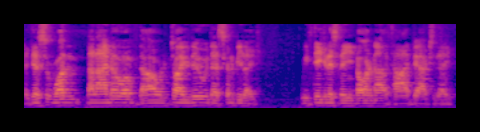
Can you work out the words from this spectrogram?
like there's one that I know of that I would try to do that's gonna be like ridiculously long amount of time to actually like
